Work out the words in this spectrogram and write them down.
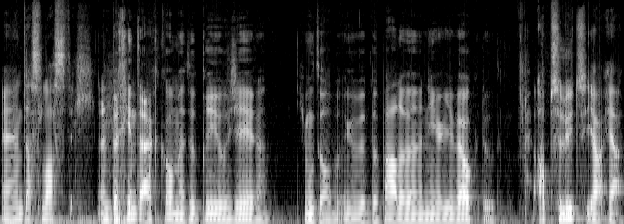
Uh, dat is lastig. En het begint eigenlijk al met het prioriseren. Je moet al bepalen wanneer je welke doet. Absoluut, ja. ja.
